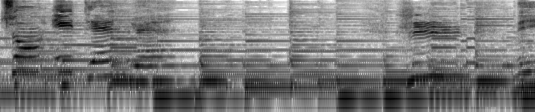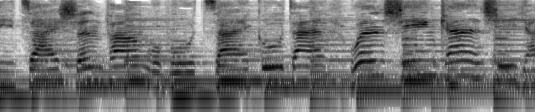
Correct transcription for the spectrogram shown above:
种一点缘。你在身旁，我不再孤单，温馨看夕阳。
